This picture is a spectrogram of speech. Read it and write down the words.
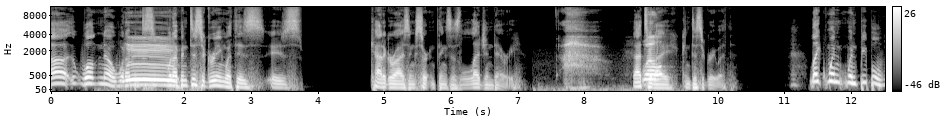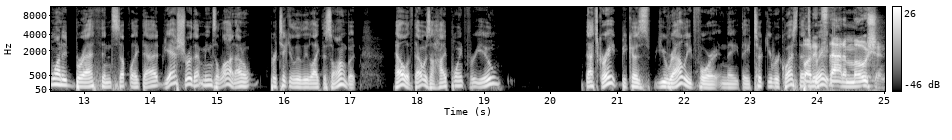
Uh, well, no. What I've been dis- what Mm. I've been disagreeing with is is categorizing certain things as legendary. That's Well- what I can disagree with. Like when when people wanted breath and stuff like that. Yeah, sure, that means a lot. I don't particularly like the song, but hell, if that was a high point for you, that's great because you rallied for it and they they took your request. That's but great. it's that emotion.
